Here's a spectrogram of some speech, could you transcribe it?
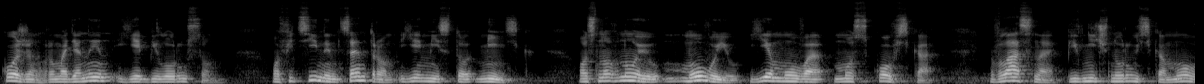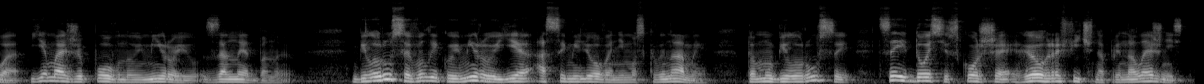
Кожен громадянин є білорусом. Офіційним центром є місто Мінськ. Основною мовою є мова московська. Власна північноруська мова є майже повною мірою занедбаною. Білоруси великою мірою є асимільовані москвинами, тому білоруси це й досі скорше географічна приналежність,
